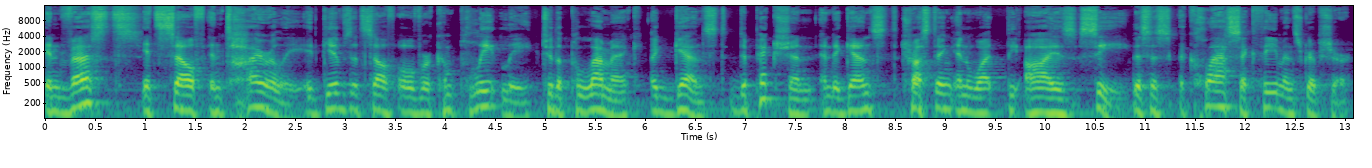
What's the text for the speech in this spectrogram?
invests itself entirely, it gives itself over completely to the polemic against depiction and against trusting in what the eyes see. This is a classic theme in Scripture.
